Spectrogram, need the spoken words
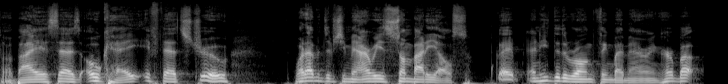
So Abaye says, okay, if that's true, what happens if she marries somebody else? Okay, and he did the wrong thing by marrying her, but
